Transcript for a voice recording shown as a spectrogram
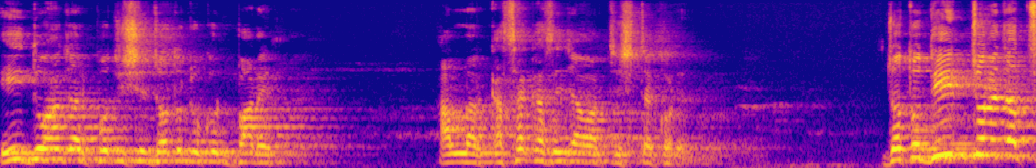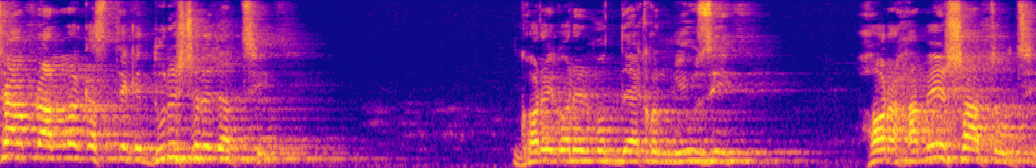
এই দু হাজার পঁচিশে যতটুকুন পারেন, আল্লাহর কাছাকাছি যাওয়ার চেষ্টা করেন। যত দিন চলে যাচ্ছে আমরা আল্লাহর কাছ থেকে দূরে সরে যাচ্ছি। ঘরে ঘরের মধ্যে এখন মিউজিক হর হামেশা চলছে।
